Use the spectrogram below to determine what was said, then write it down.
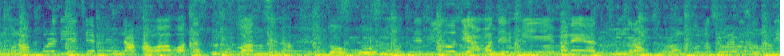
এমন অফ করে দিয়েছে না হাওয়া বাতাস কিছু আসছে না। তো ওর মধ্যে আমাদের মেয়ে মানে এত সুন্দর অংশগ্রহণ করল সত্যি সত্যি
